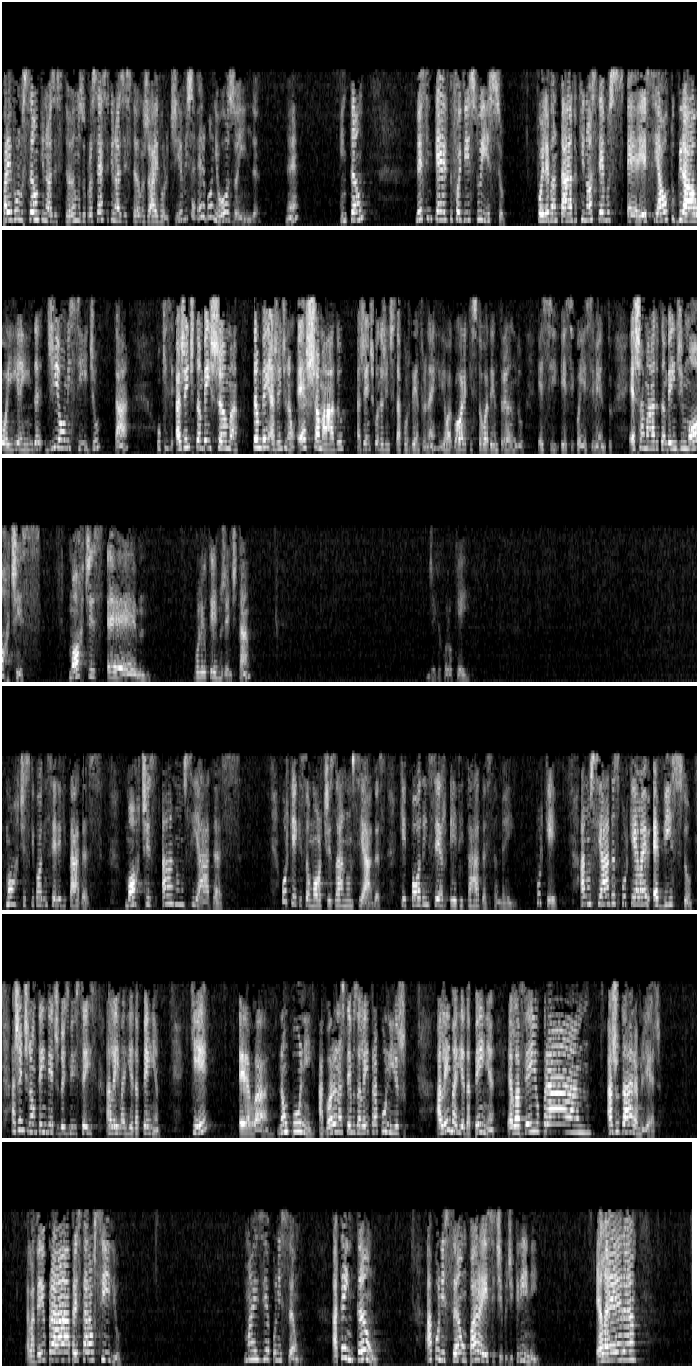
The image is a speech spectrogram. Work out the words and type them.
Para a evolução que nós estamos, o processo que nós estamos já evolutivo, isso é vergonhoso ainda. Né? Então, nesse inquérito foi visto isso. Foi levantado que nós temos é, esse alto grau aí ainda de homicídio, tá? O que a gente também chama, também, a gente não, é chamado a gente, quando a gente está por dentro, né? Eu agora que estou adentrando esse, esse conhecimento. É chamado também de mortes. Mortes. É... Vou ler o termo, gente, tá? Onde é que eu coloquei? Mortes que podem ser evitadas. Mortes anunciadas. Por que, que são mortes anunciadas? que podem ser evitadas também. Por quê? Anunciadas porque ela é, é visto. A gente não tem desde 2006 a Lei Maria da Penha, que ela não pune. Agora nós temos a lei para punir. A Lei Maria da Penha, ela veio para hum, ajudar a mulher. Ela veio para prestar auxílio. Mas e a punição? Até então, a punição para esse tipo de crime, ela era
